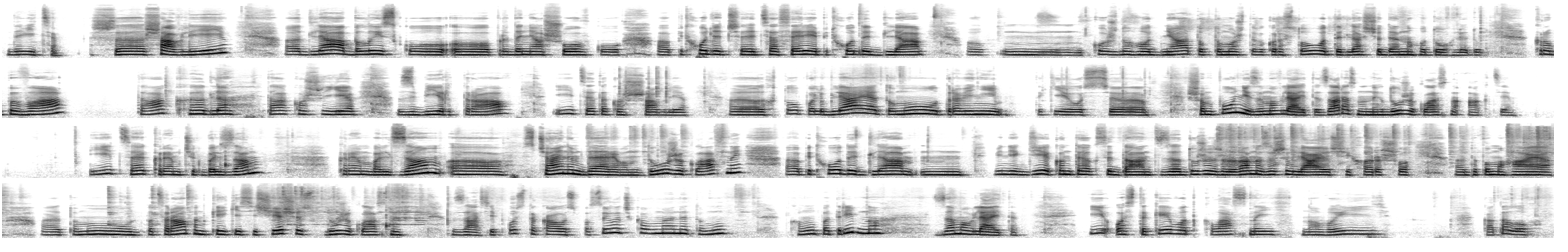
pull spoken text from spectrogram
дивіться, ш- шавлією е, для блиску придання шовку е, підходять е, ця серія підходить для кожного дня, тобто можете використовувати для щоденного догляду. Кропива. Так, для, також є збір трав, і це також шавлія. Е, Хто полюбляє, тому трав'яні такі ось е, шампуні замовляйте. Зараз на них дуже класна акція. І це кремчик бальзам. Крем-бальзам е, з чайним деревом. Дуже класний. Е, підходить для. м, Він як діє антиоксидант, за- дуже рано заживляючий, хорошо е, допомагає. Е, Тому поцарапинки, якісь іще щось, дуже класний засіб. Ось така ось посилочка в мене, тому кому потрібно, замовляйте. І ось такий от класний новий каталог.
